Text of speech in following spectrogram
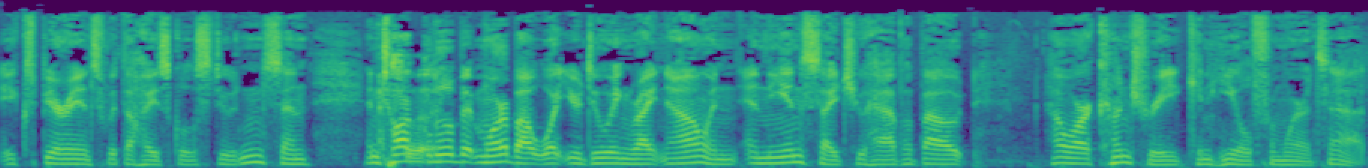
experience with the high school students and, and talk a little bit more about what you're doing right now and, and the insights you have about how our country can heal from where it's at.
